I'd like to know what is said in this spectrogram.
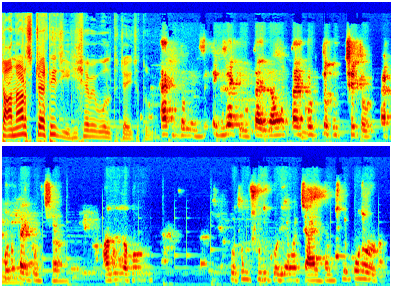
টানার স্ট্র্যাটেজি হিসেবে বলতে চাইছো তুমি? একদম এক্স্যাক্টলি তাই যেমন তাই করতে হচ্ছে তো এখনও তাই করছি আমি। যখন প্রথম শুরু করি আমার চায়ের দাম ছিল পনেরো টাকা।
